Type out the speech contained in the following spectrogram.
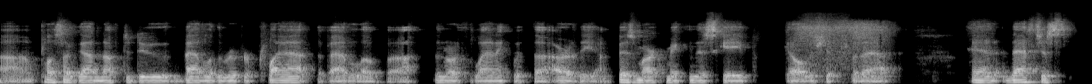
Uh, plus, I've got enough to do the Battle of the River Plate, the Battle of uh, the North Atlantic with the or the uh, Bismarck making the escape. Got all the ships for that, and that's just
